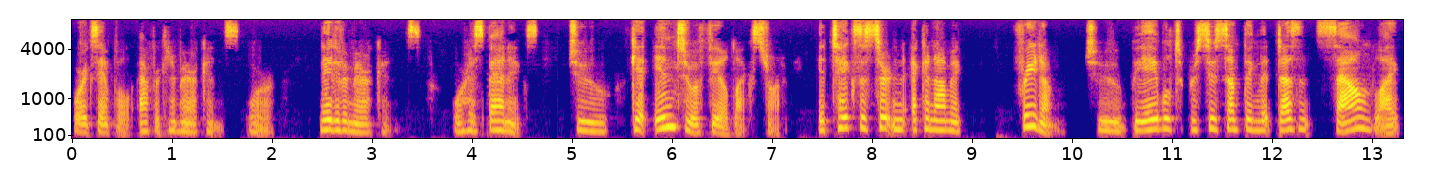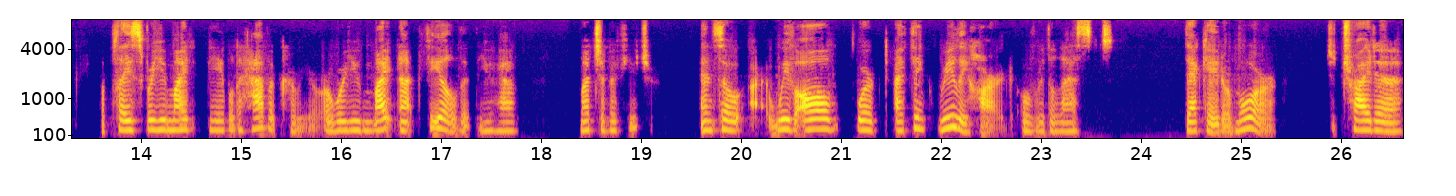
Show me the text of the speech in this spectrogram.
for example, African Americans or Native Americans or Hispanics to get into a field like astronomy. It takes a certain economic freedom to be able to pursue something that doesn't sound like a place where you might be able to have a career or where you might not feel that you have much of a future. And so uh, we've all worked, I think, really hard over the last decade or more to try to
